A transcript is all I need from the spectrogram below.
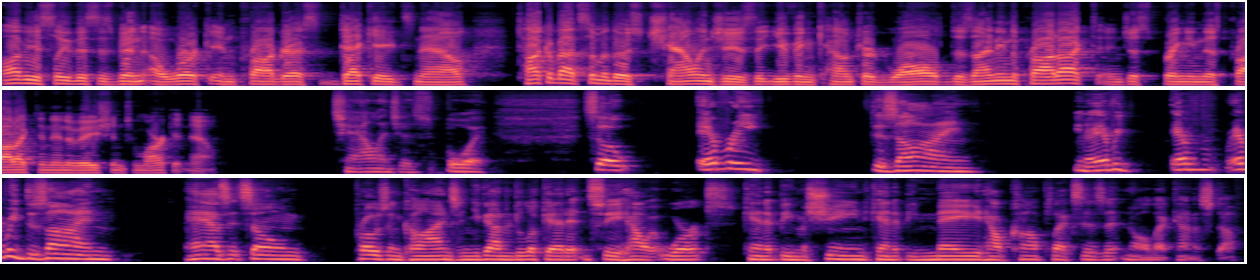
obviously, this has been a work in progress, decades now. Talk about some of those challenges that you've encountered while designing the product and just bringing this product and innovation to market now. Challenges, boy. So, every design, you know, every every every design has its own pros and cons, and you got to look at it and see how it works. Can it be machined? Can it be made? How complex is it? And all that kind of stuff.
